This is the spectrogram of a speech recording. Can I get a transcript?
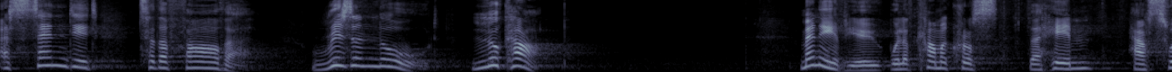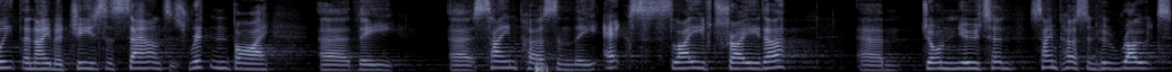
ascended to the Father, risen Lord, look up. Many of you will have come across the hymn, How Sweet the Name of Jesus Sounds. It's written by uh, the uh, same person, the ex slave trader. Um, John Newton, same person who wrote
